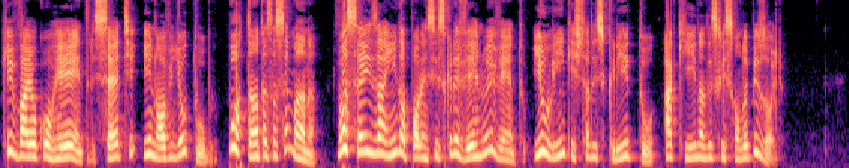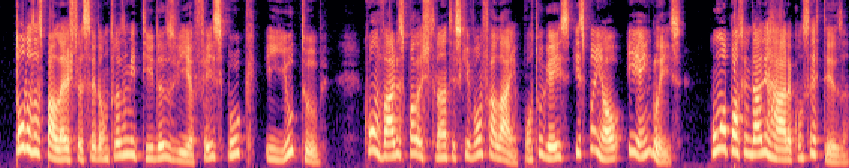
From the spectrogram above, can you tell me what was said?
que vai ocorrer entre 7 e 9 de outubro, portanto, essa semana. Vocês ainda podem se inscrever no evento e o link está descrito aqui na descrição do episódio. Todas as palestras serão transmitidas via Facebook e YouTube com vários palestrantes que vão falar em português, espanhol e inglês. Uma oportunidade rara, com certeza.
